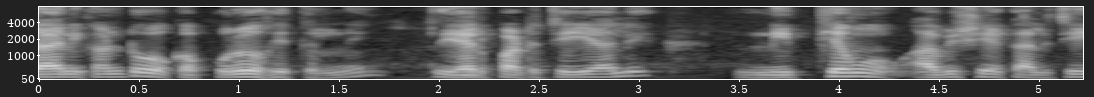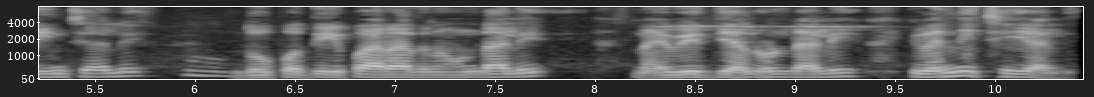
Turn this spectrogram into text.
దానికంటూ ఒక పురోహితుల్ని ఏర్పాటు చేయాలి నిత్యము అభిషేకాలు చేయించాలి ఉమ్. ధూప దీపారాధన ఉండాలి నైవేద్యాలు ఉండాలి. ఇవన్నీ చేయాలి.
